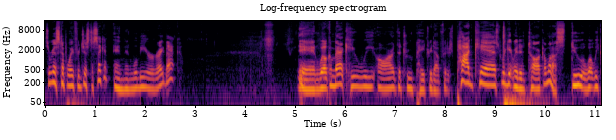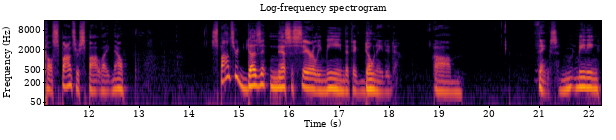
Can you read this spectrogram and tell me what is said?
So we're going to step away for just a second, and then we'll be right back. And welcome back. Here we are, the True Patriot Outfitters podcast. We're getting ready to talk. I want to do what we call sponsor spotlight. Now, sponsor doesn't necessarily mean that they've donated um, things, M- meaning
